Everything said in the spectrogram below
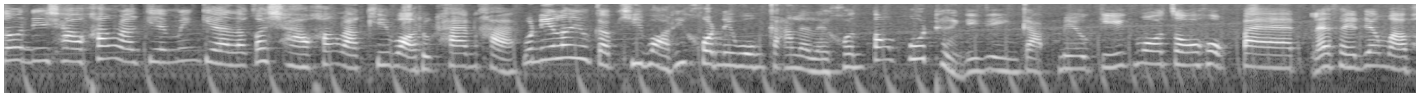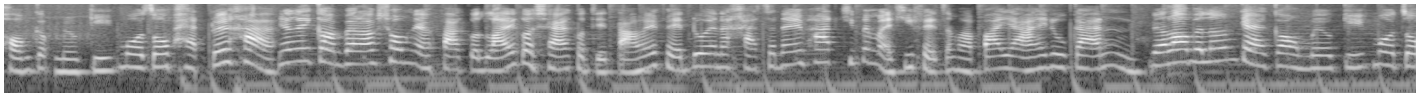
สวัสดีชาวข้างรักเกมมิ่งเกียร์แล้วก็ชาวข้างรักคีย์บอร์ดทุกท่านค่ะ วันนี้เราอยู่กับคีย์บอร์ดที่คนในวงการหลายๆ คนต้องพูดถึงจริงๆ กับ m i l g e e k Mojo 68 และเฟซยังมาพร้อมกับ m i l g e e k Mojo Pad ด้วยค่ะ ยังไงก่อนไปรับชมเนี่ย ฝากกดไลค์กดแชร์กดติดตามให้เฟซด้วยนะคะ จะได้ไม่พลาดคลิปใหม่ๆที่เฟซจะมาป้ายยาให้ดูกัน เดี๋ยวเราไปเริ่มแกะกล่อง m i l g e e k Mojo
